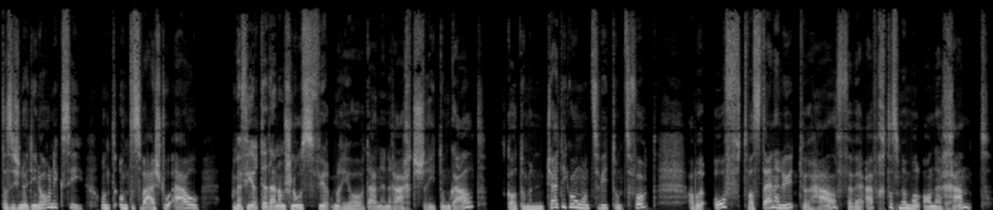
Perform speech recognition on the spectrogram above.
das ist nicht in Ordnung gewesen. Und, und das weißt du auch. Man führt ja dann am Schluss, führt man ja dann einen Rechtsstreit um Geld. Es geht um eine Entschädigung und so weiter und so fort. Aber oft, was diesen Leuten helfen wäre einfach, dass man mal anerkennt,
